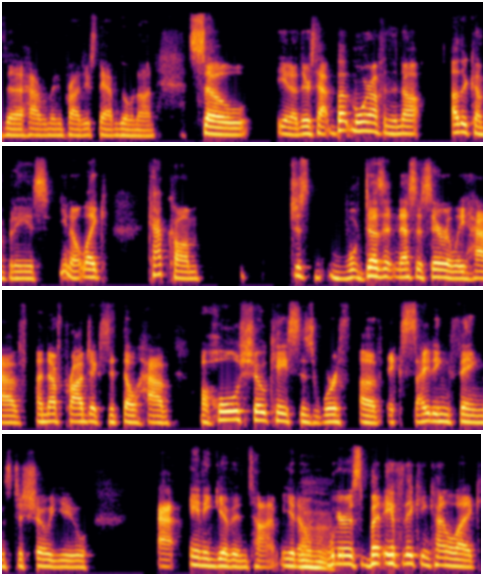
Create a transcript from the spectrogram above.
the however many projects they have going on. So, you know, there's that. But more often than not, other companies, you know, like Capcom just doesn't necessarily have enough projects that they'll have a whole showcase's worth of exciting things to show you at any given time, you know. Mhm. Whereas, but if they can kind of like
